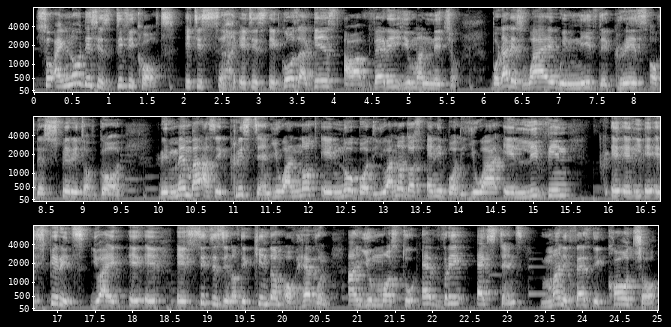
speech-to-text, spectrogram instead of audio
So I know this is difficult. It is it is it goes against our very human nature. But that is why we need the grace of the spirit of God. Remember as a Christian, you are not a nobody. You are not just anybody. You are a living a, a, a, spirit, you are a, a, a citizen of the kingdom of heaven, and you must, to every extent, manifest the culture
